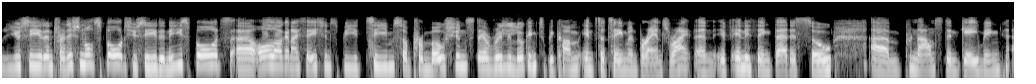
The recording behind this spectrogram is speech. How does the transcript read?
you see it in traditional sports, you see it in esports. Uh, all organizations, be it teams or promotions, they're really looking to become entertainment brands, right? And if anything, that is so um, pronounced in gaming, uh,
